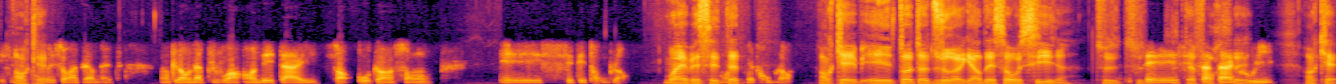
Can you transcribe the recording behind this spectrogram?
été Ok. trouvées sur Internet. Donc là, on a pu voir en détail, sans aucun son, et c'était troublant. Ouais, ben c'était. C'était troublant. OK. Et toi, tu as dû regarder ça aussi. là. C'est que oui. OK.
